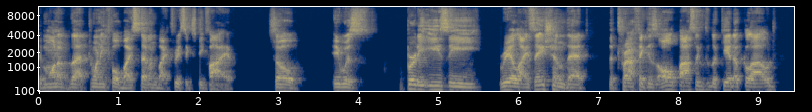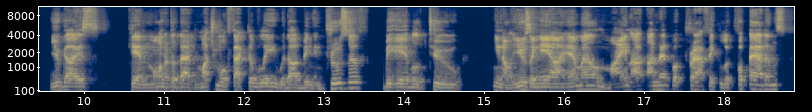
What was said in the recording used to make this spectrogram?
to monitor that 24 by 7 by 365. So it was pretty easy realization that the traffic is all passing through the Cato cloud. You guys can monitor that much more effectively without being intrusive, be able to, you know, using AI ML, mine our, our network traffic, look for patterns,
